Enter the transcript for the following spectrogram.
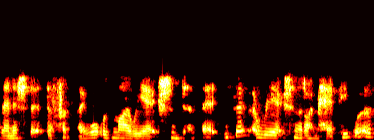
managed that differently? What was my reaction to that? Is that a reaction that I'm happy with?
